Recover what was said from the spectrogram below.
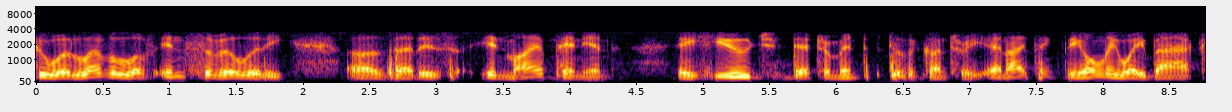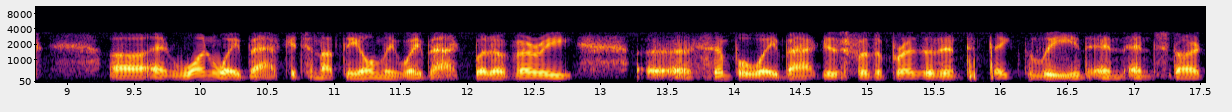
to a level of incivility uh, that is, in my opinion, a huge detriment to the country. And I think the only way back uh, and one way back. It's not the only way back, but a very uh, simple way back is for the president to take the lead and and start.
